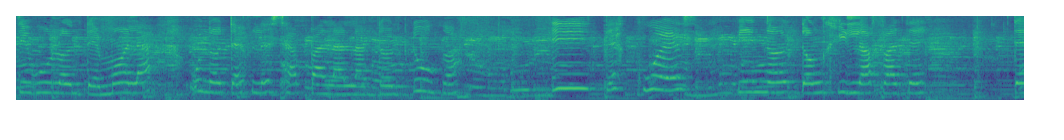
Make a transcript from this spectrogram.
tiburón de mola, uno de fresa para la tortuga. Y después vino Don Jirafa de, de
